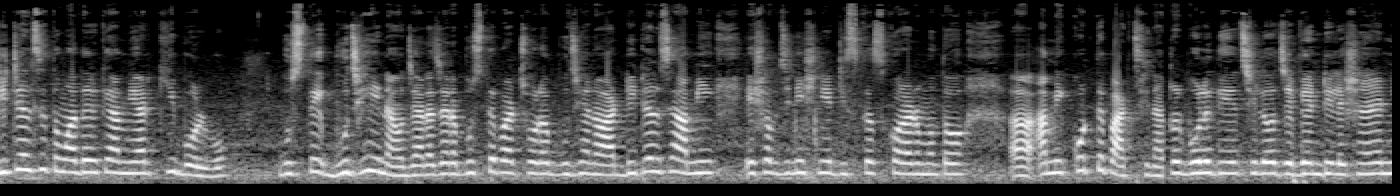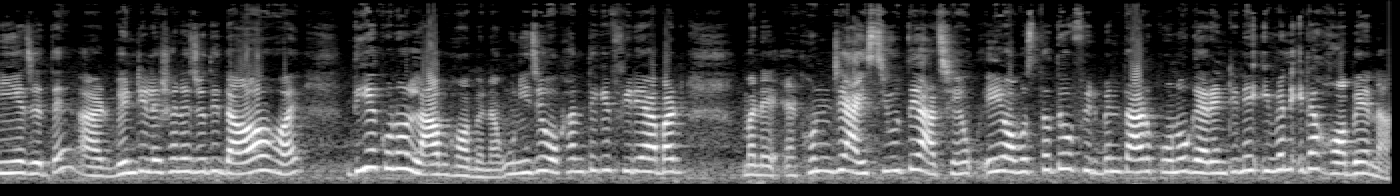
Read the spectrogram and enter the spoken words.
ডিটেলসে তোমাদেরকে আমি আর কি বলব? বুঝতে, বুঝেই নাও, যারা যারা বুঝতে পারছ ওরা বুঝে নাও। আর ডিটেলসে আমি এসব জিনিস নিয়ে ডিসকাস করার মতো আমি করতে পারছি না। বলে দিয়েছিল যে ভেন্টিলেশনে নিয়ে যেতে, আর ভেন্টিলেশনে যদি দেওয়া হয়, দিয়ে কোনো লাভ হবে না। উনি যে ওখান থেকে ফিরে আবার মানে এখন যে আইসিইউতে আছে, এই অবস্থাতেও ফিরবেন, তার কোনো গ্যারেন্টি নেই। ইভেন এটা হবে না।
